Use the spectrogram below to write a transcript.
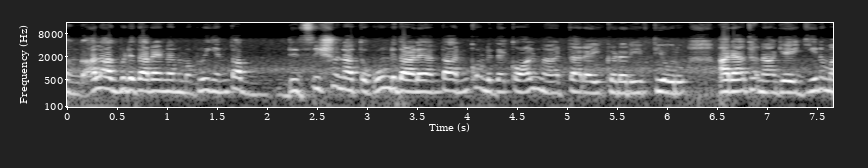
ಕಂಗಾಲಾಗ್ಬಿಟ್ಟಿದ್ದಾರೆ. ನನ್ನ ಮಗಳು ಎಂಥ ಡಿಸಿಷನ್ನ ತೊಗೊಂಡಿದ್ದಾಳೆ ಅಂತ ಅಂದ್ಕೊಂಡಿದ್ದೆ ಕಾಲ್ ಮಾಡ್ತಾರೆ ಈ ಕಡೆ ರೀತಿಯವರು. ಆರಾಧನಾಗೆ, ಏನಮ್ಮ,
